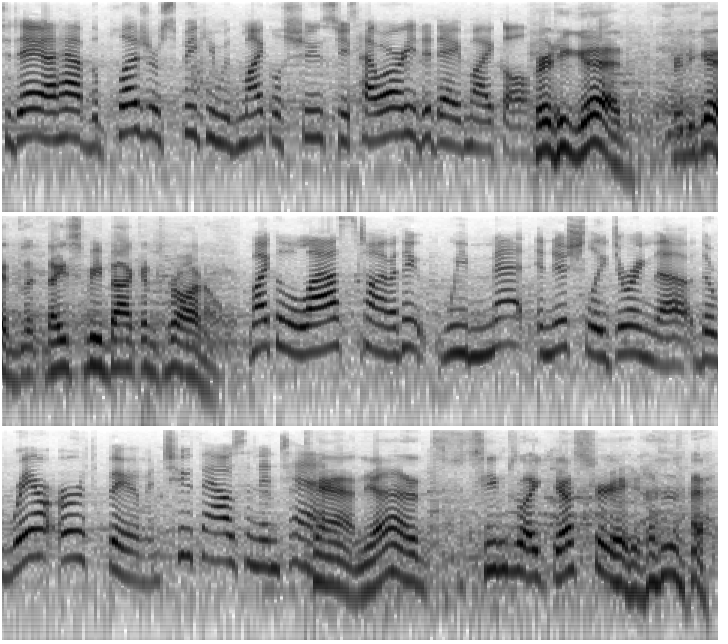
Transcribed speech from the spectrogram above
Today I have the pleasure of speaking with Michael Schuss. How are you today, Michael? Pretty good, pretty good. Nice to be back in Toronto. Michael, the last time I think we met initially during the, the rare earth boom in 2010. Can, yeah, it seems like yesterday, doesn't it?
